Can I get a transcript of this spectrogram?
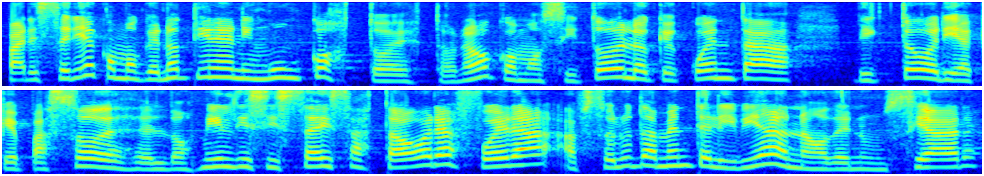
parecería como que no tiene ningún costo esto, ¿no? Como si todo lo que cuenta Victoria, que pasó desde el 2016 hasta ahora, fuera absolutamente liviano denunciar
